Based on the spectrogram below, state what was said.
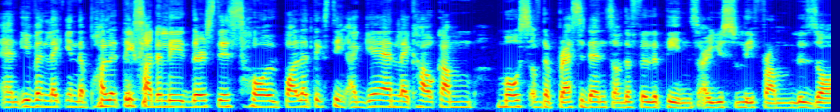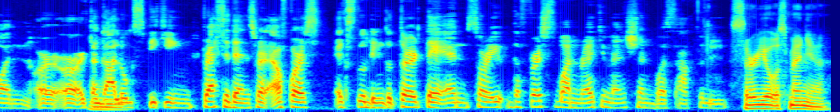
And even like in the politics, suddenly there's this whole politics thing again. Like how come most of the presidents of the Philippines are usually from Luzon or, or Tagalog speaking presidents, right? Of course, excluding Duterte. And sorry, the first one, right, you mentioned was actually Sergio Osmeña,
